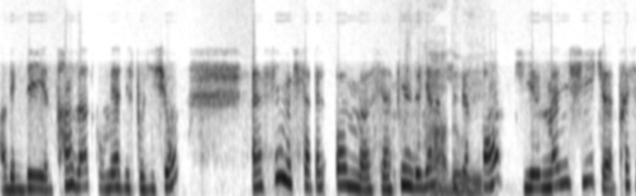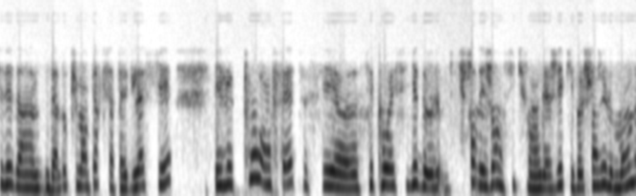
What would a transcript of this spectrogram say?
avec des transats qu'on met à disposition. Un film qui s'appelle Homme, c'est un film de Yann Ah, bah oui. Bertrand qui est magnifique, précédé d'un documentaire qui s'appelle Glacier. Et le tout, en fait, c'est euh, pour essayer de... Ce sont des gens aussi qui sont engagés, qui veulent changer le monde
